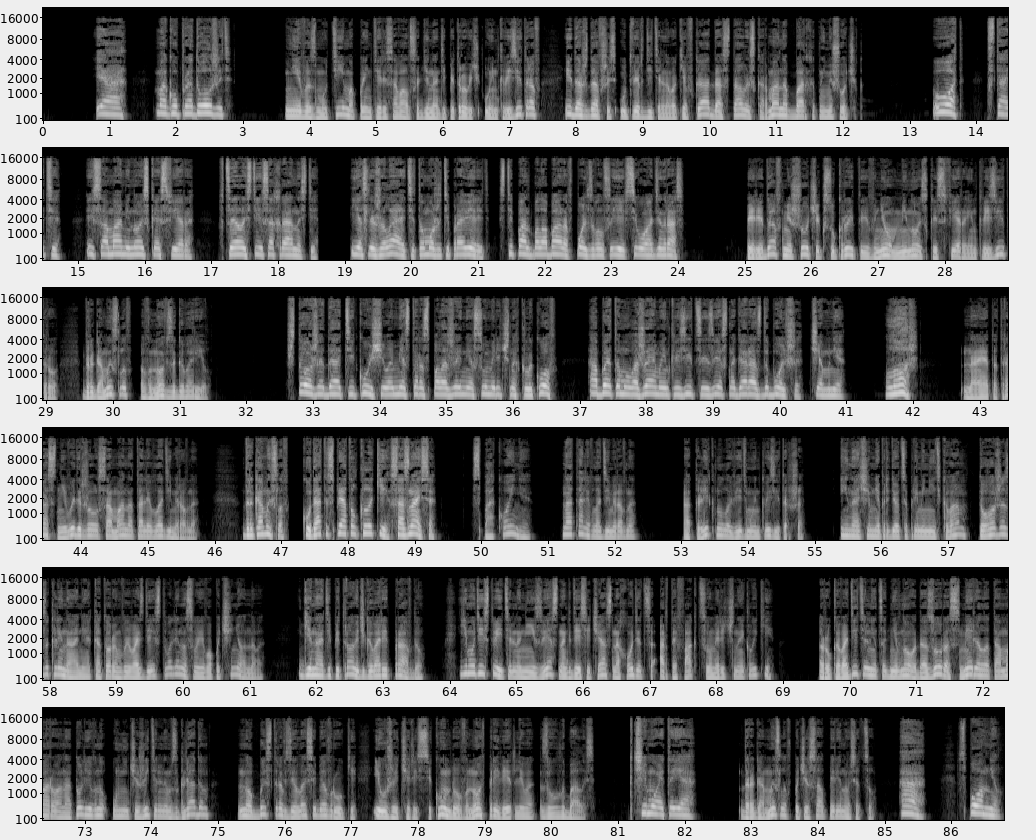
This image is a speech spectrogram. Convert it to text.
«Я могу продолжить?» Невозмутимо поинтересовался Геннадий Петрович у инквизиторов и, дождавшись утвердительного кивка, достал из кармана бархатный мешочек. «Вот, кстати, и сама Минойская сфера, в целости и сохранности. Если желаете, то можете проверить. Степан Балабанов пользовался ей всего один раз». Передав мешочек с укрытой в нем Минойской сферой инквизитору, Драгомыслов вновь заговорил. Что же до текущего месторасположения сумеречных клыков, об этом уважаемой инквизиции известно гораздо больше, чем мне. Ложь! На этот раз не выдержала сама Наталья Владимировна. Драгомыслов, куда ты спрятал клыки? Сознайся. Спокойнее, Наталья Владимировна. Окликнула ведьму-инквизиторша. Иначе мне придется применить к вам то же заклинание, которым вы воздействовали на своего подчиненного. Геннадий Петрович говорит правду. Ему действительно неизвестно, где сейчас находится артефакт «Сумеречные клыки». Руководительница дневного дозора смерила Тамару Анатольевну уничижительным взглядом, но быстро взяла себя в руки и уже через секунду вновь приветливо заулыбалась. «К чему это я?» Драгомыслов почесал переносицу. «А, вспомнил.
